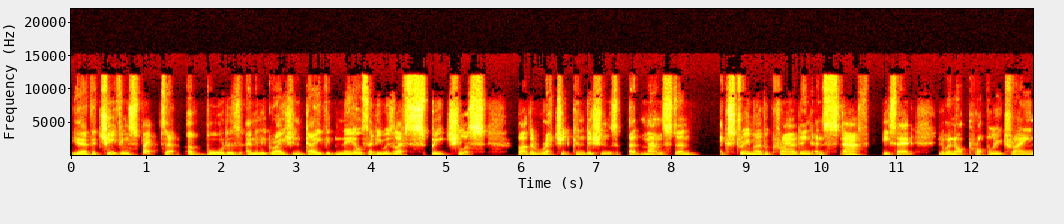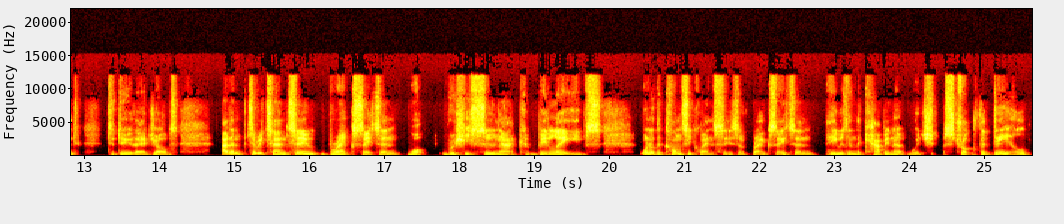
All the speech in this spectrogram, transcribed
Yeah, the chief inspector of borders and immigration, David Neal, said he was left speechless by the wretched conditions at Manston extreme overcrowding and staff, he said, who were not properly trained to do their jobs. Adam, to return to Brexit and what Rishi Sunak believes, one of the consequences of Brexit, and he was in the cabinet which struck the deal,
